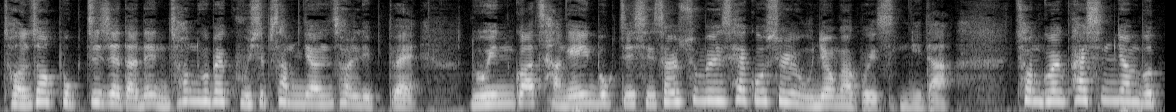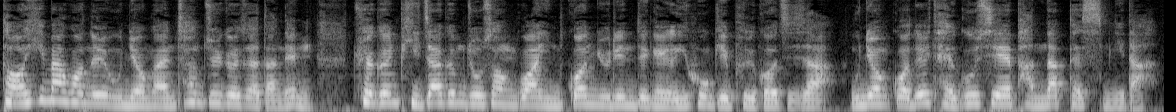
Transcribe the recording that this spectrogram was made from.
전석복지재단은 1993년 설립돼 노인과 장애인 복지시설 23곳을 운영하고 있습니다. 1980년부터 희망원을 운영한 천주교재단은 최근 비자금 조성과 인권 유린 등의 의혹이 불거지자 운영권을 대구시에 반납했습니다.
